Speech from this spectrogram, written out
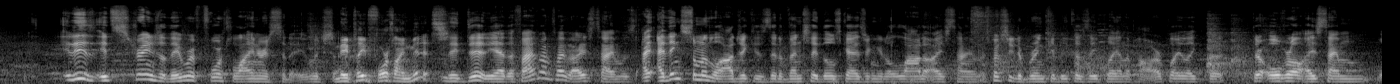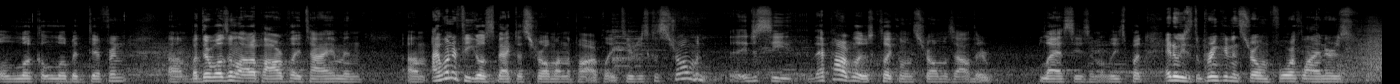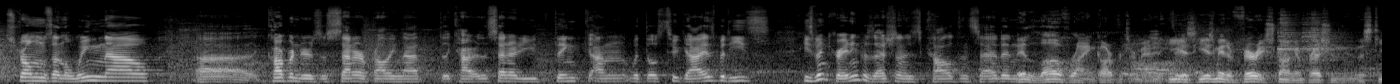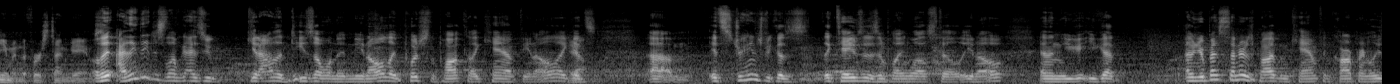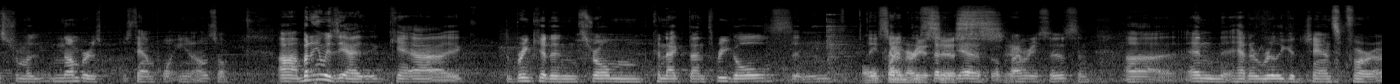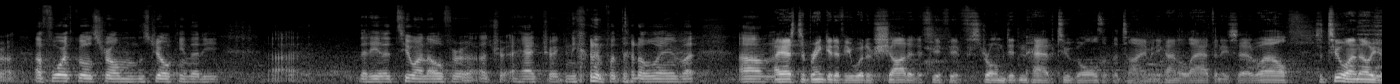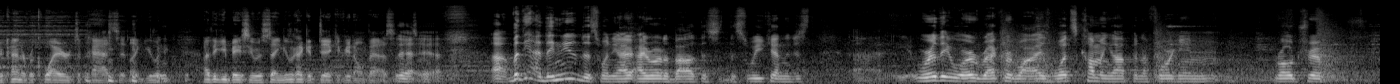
It is. It's strange though. They were fourth liners today, which And they played fourth line minutes. They did, yeah. The five on five ice time was. I, I think some of the logic is that eventually those guys are gonna get a lot of ice time, especially DeBrincat because they play on the power play. Like the their overall ice time will look a little bit different. Um, but there wasn't a lot of power play time, and um, I wonder if he goes back to Strome on the power play too, just because Strome, it just see that power play was clicking when Strome was out there last season at least. But anyways, DeBrincat and Strome fourth liners. Strome's on the wing now. Uh, Carpenter's a center, probably not the car, the center you think on with those two guys, but he's he's been creating possession, as Colliton said, and They love Ryan Carpenter, man. He has he has made a very strong impression in this team in the first ten games. Well, they- I think they just love guys who get out of the D zone and you know like push the puck like Kampf. You know, like Yeah. it's um, it's strange because like Toews isn't playing well still. You know, and then you you got. I mean, your best center has probably been Kampf and Carpenter, at least from a numbers standpoint. You know, so. Uh, but anyways, yeah, uh, DeBrincat and Strome connect on three goals and All set up- primary set it- assists, Yeah, all yeah. primary assists, and uh, and had a really good chance for a, a fourth goal. Strome was joking that he uh, that he had a two on zero for a, a, a hat trick, and he couldn't put that away. But um, I asked DeBrincat if he would have shot it if, if, if Strome didn't have two goals at the time, and he kind of laughed and he said, "Well, it's a two on zero. You're kind of required to pass it. Like you look, I think he basically was saying you look like a dick if you don't pass it." yeah, So- yeah. Uh, but yeah, they needed this one. Yeah, I, I wrote about this this weekend and just uh, where they were record wise, what's coming up in a four game road trip,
